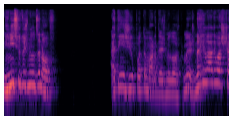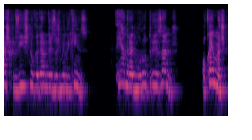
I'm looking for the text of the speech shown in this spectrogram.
no início de 2019, atingi o patamar de 10 mil dólares por mês. Na realidade, eu acho que já escrevi isto no caderno desde 2015. Aí André demorou 3 anos. Ok, mas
